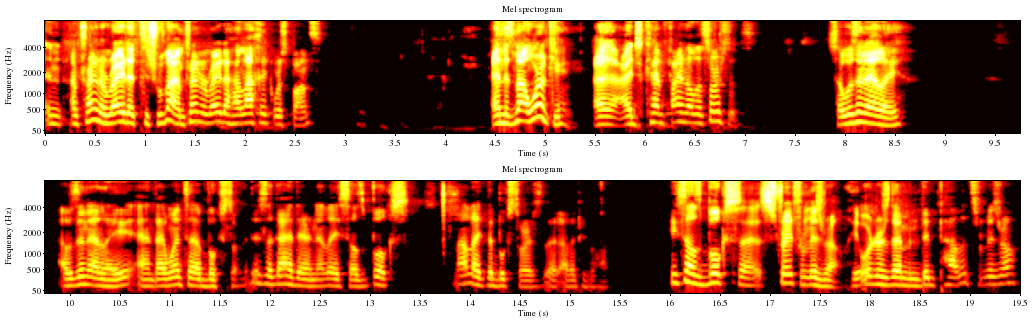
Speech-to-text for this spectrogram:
and I'm trying to write a teshuvah. I'm trying to write a halachic response, and it's not working. I, I just can't find all the sources. So I was in LA. I was in LA, and I went to a bookstore. There's a guy there in LA sells books, not like the bookstores that other people have. He sells books uh, straight from Israel. He orders them in big pallets from Israel.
